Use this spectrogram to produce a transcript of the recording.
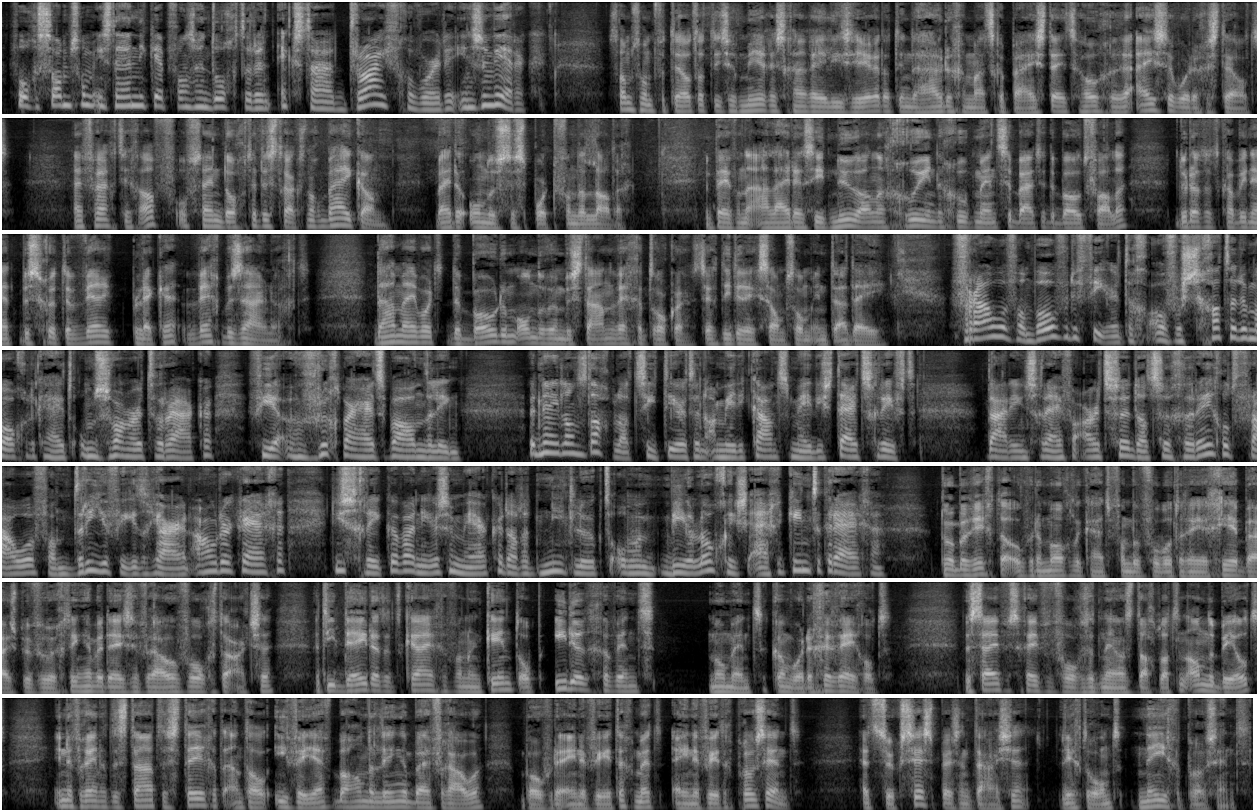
Volgens Samsom is de handicap van zijn dochter een extra drive geworden in zijn werk. Samson vertelt dat hij zich meer is gaan realiseren... dat in de huidige maatschappij steeds hogere eisen worden gesteld. Hij vraagt zich af of zijn dochter er straks nog bij kan... bij de onderste sport van de ladder. De PvdA-leider ziet nu al een groeiende groep mensen buiten de boot vallen... doordat het kabinet beschutte werkplekken wegbezuinigt. Daarmee wordt de bodem onder hun bestaan weggetrokken... zegt Diederik Samsom in het AD. Vrouwen van boven de 40 overschatten de mogelijkheid om zwanger te raken via een vruchtbaarheidsbehandeling. Het Nederlands Dagblad citeert een Amerikaans medisch tijdschrift. Daarin schrijven artsen dat ze geregeld vrouwen van 43 jaar en ouder krijgen... die schrikken wanneer ze merken dat het niet lukt om een biologisch eigen kind te krijgen. Door berichten over de mogelijkheid van bijvoorbeeld reageerbuisbevruchting... hebben deze vrouwen volgens de artsen het idee dat het krijgen van een kind... op ieder gewend moment kan worden geregeld. De cijfers geven volgens het Nederlands Dagblad een ander beeld. In de Verenigde Staten steeg het aantal IVF-behandelingen bij vrouwen boven de 41 met 41 procent. Het succespercentage ligt rond 9 procent.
